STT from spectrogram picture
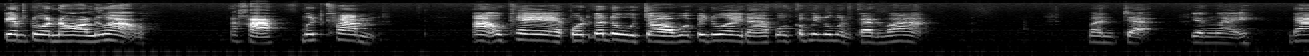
เตรียมตัวนอนหรือเปล่านะคะ มืดค่ำอะโอเคโปดก็ดูจอโปดไปด้วยนะโปดก็ไม่รู้เหมือนกันว่า มันจะยังไงได้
